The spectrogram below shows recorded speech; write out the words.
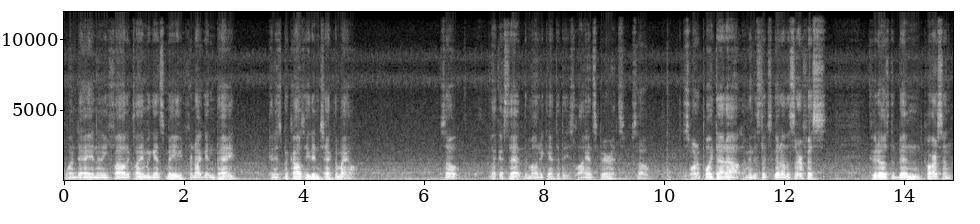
one day, and then he filed a claim against me for not getting paid. And it's because he didn't check the mail. So, like I said, demonic entities, lying spirits. So, just want to point that out. I mean, this looks good on the surface. Kudos to Ben Carson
